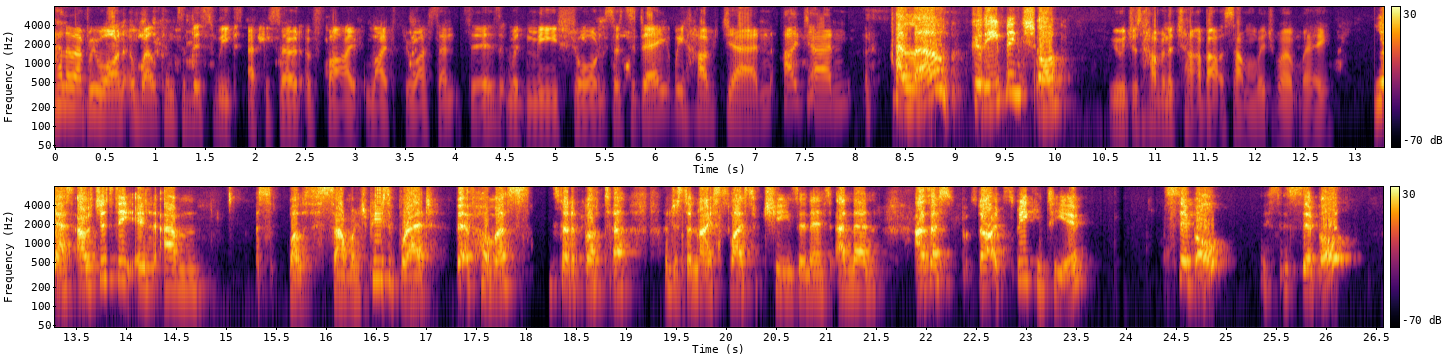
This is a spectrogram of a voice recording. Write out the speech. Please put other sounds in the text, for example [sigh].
Hello, everyone, and welcome to this week's episode of Five Life Through Our Senses with me, Sean. So today we have Jen. Hi, Jen. Hello. Good evening, Sean. We were just having a chat about a sandwich, weren't we? Yes, I was just eating um, well, a sandwich, piece of bread, bit of hummus instead of butter, and just a nice slice of cheese in it. And then, as I started speaking to you, Sybil, this is Sybil.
